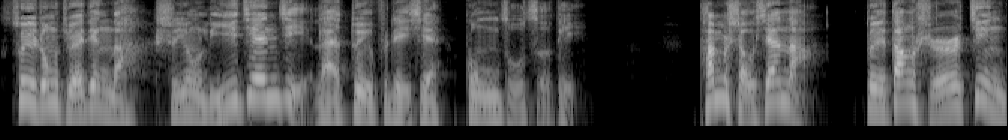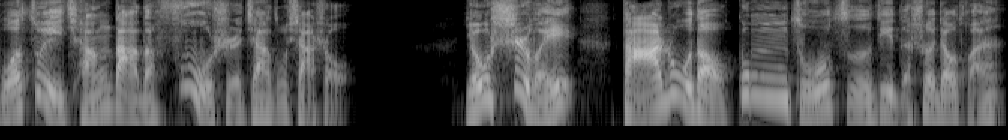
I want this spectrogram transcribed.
最终决定呢，使用离间计来对付这些公族子弟。他们首先呢，对当时晋国最强大的傅氏家族下手，由侍卫打入到公族子弟的社交团。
